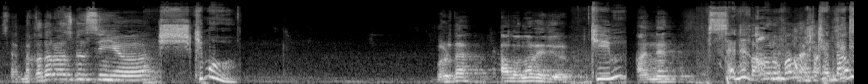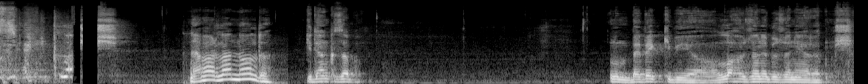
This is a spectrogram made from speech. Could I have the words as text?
Sen ne kadar azgınsın ya. Şş, kim o? Burada. Al ona veriyorum. Kim? Annen. Senin Lan oğlum vallahi s- Ne var lan ne oldu? Giden kıza bak. Oğlum bebek gibi ya. Allah özene bezene yaratmış.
